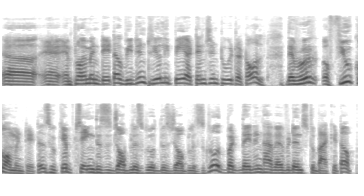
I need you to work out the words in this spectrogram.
uh, employment data, we didn't really pay attention to it at all. There were a few commentators who kept saying this is jobless growth, this is jobless growth, but they didn't have evidence to back it up.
